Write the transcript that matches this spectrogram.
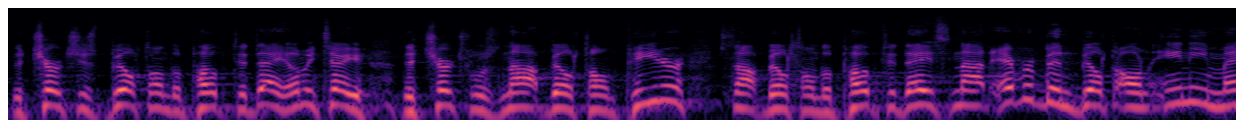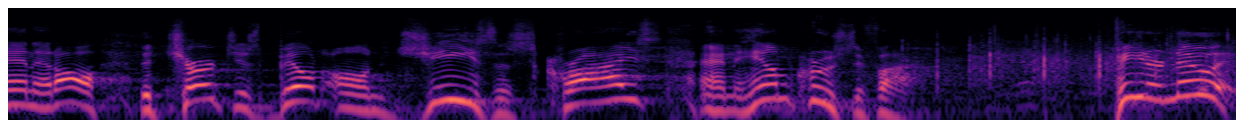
the church is built on the Pope today. Let me tell you, the church was not built on Peter. It's not built on the Pope today. It's not ever been built on any man at all. The church is built on Jesus Christ and Him crucified. Peter knew it.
